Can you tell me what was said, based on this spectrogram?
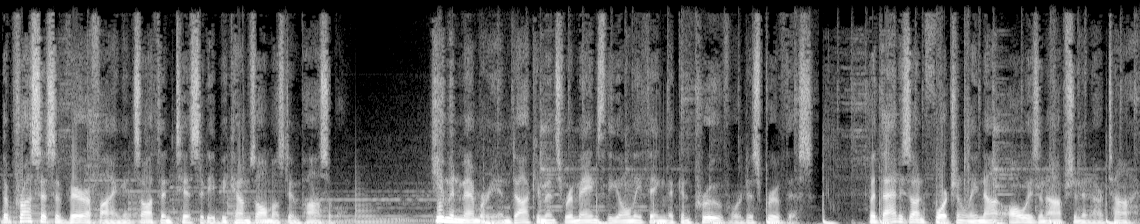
The process of verifying its authenticity becomes almost impossible. Human memory and documents remains the only thing that can prove or disprove this. But that is unfortunately not always an option in our time.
